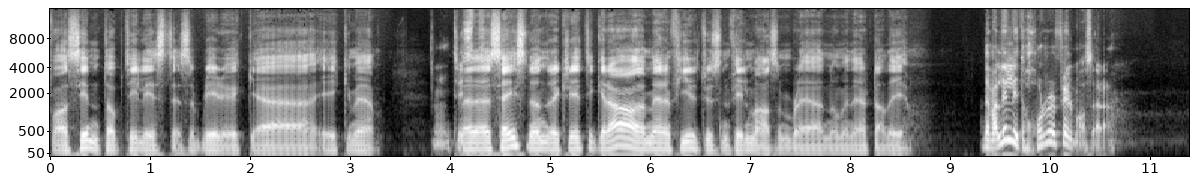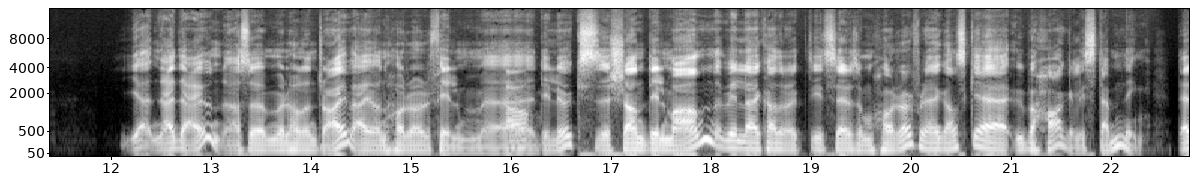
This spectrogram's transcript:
på sin topp ti-liste, så blir det jo ikke, ikke med. Mm, Men det er 1600 kritikere, og det er mer enn 4000 filmer som ble nominert av de. Det er veldig lite horrorfilmer, ser jeg. Ja, nei, det er jo Altså, Mulholland Drive er jo en horrorfilm eh, Ja. de luxe. Jean Dilman vil jeg karakterisere som horror, for det er en ganske ubehagelig stemning. Det,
